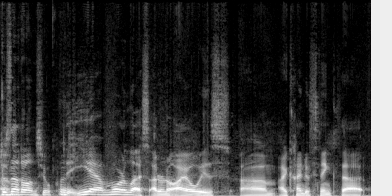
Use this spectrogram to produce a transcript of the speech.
Does that answer your question? Yeah, more or less. I don't know. I always, um, I kind of think that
